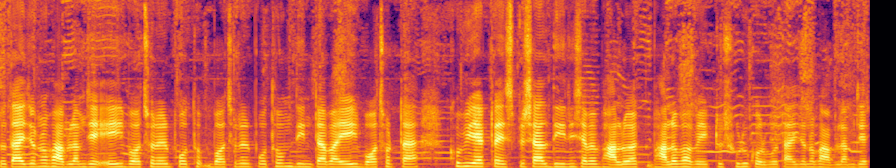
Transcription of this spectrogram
তো তাই জন্য ভাবলাম যে এই বছরের প্রথম বছরের প্রথম দিনটা বা এই বছরটা খুবই একটা স্পেশাল দিন হিসাবে ভালো এক- ভালোভাবে একটু শুরু করব, তাই জন্য ভাবলাম যে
